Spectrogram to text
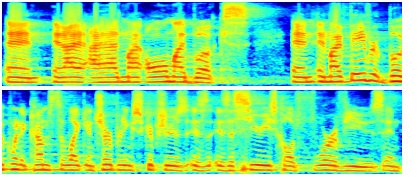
And, and I, I had my, all my books. And, and my favorite book when it comes to like interpreting scriptures is, is a series called Four Views. And,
